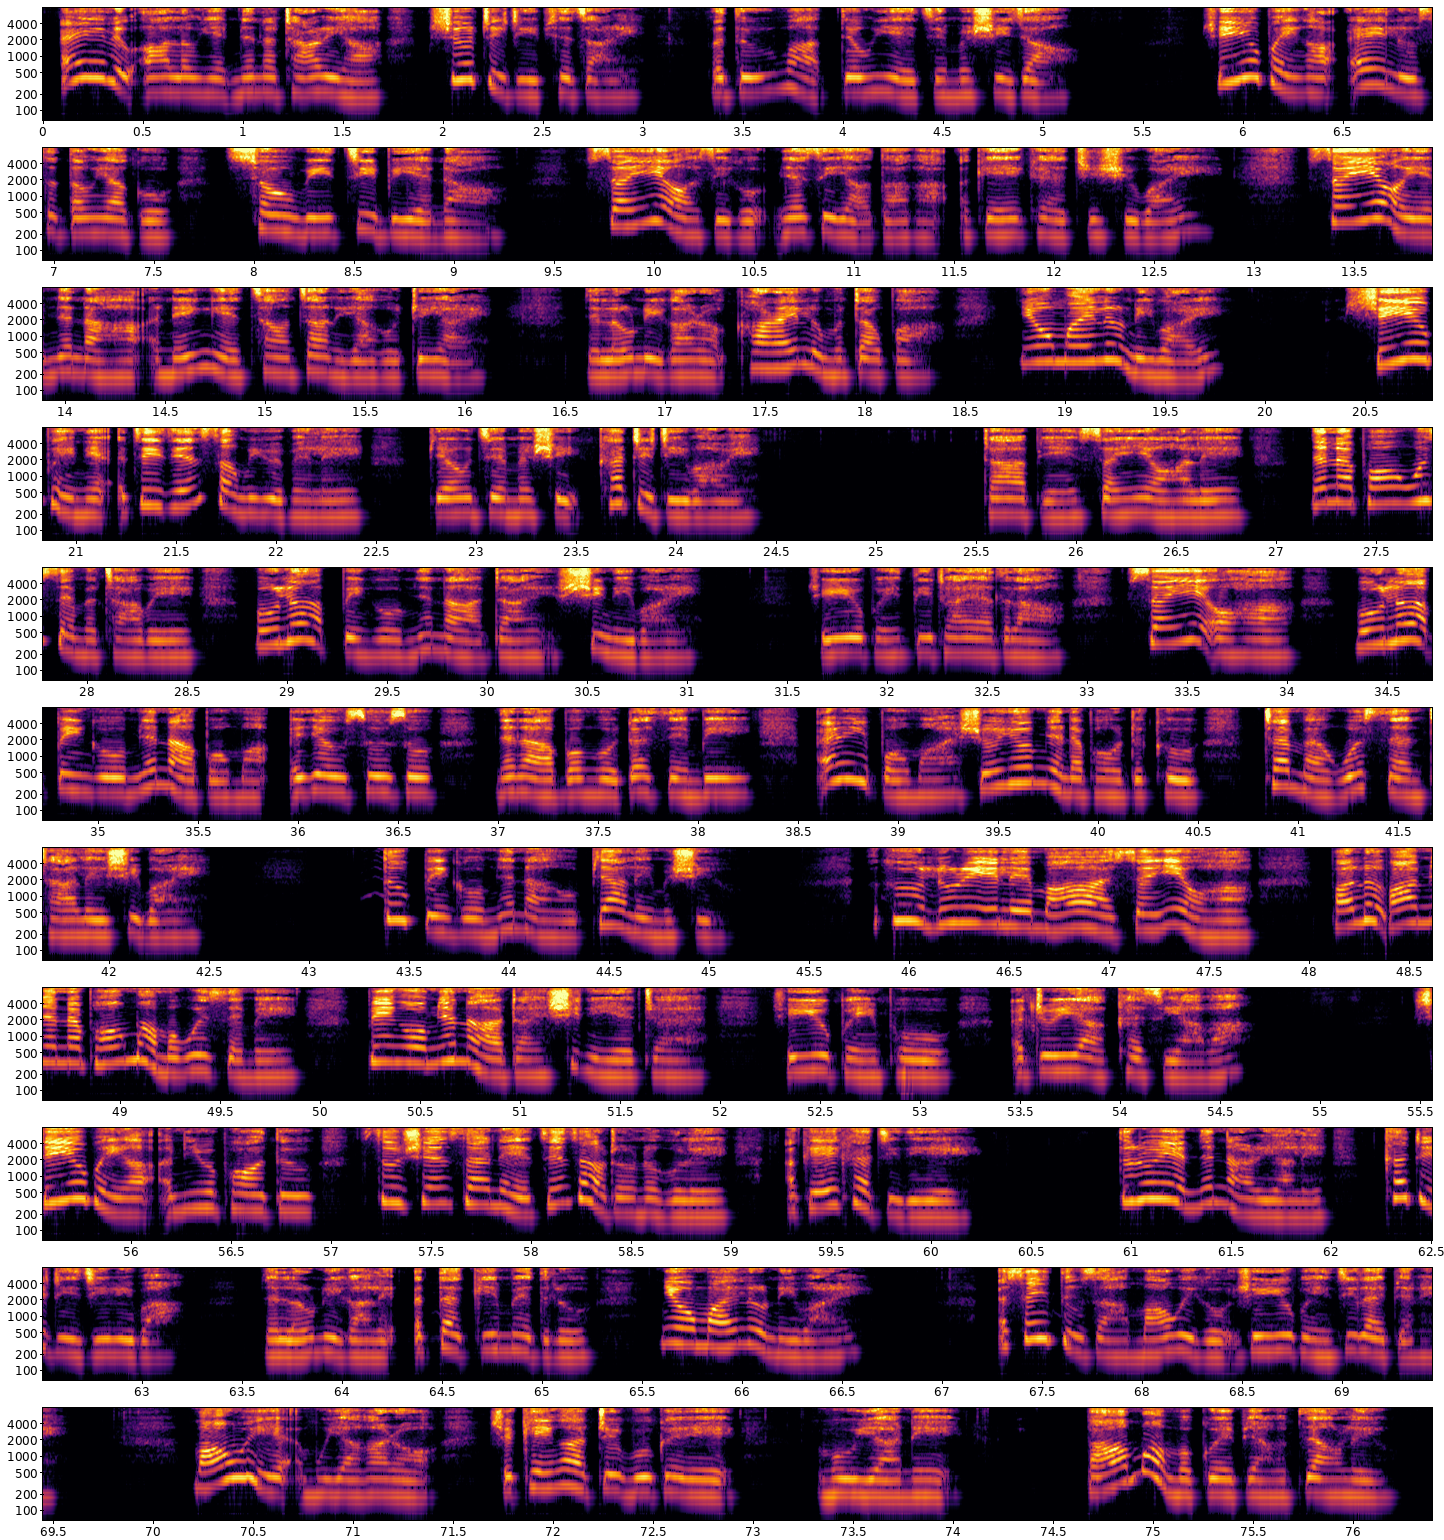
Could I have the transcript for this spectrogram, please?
အဲ့ဒီလူအားလုံးရဲ့မျက်နှာသားတွေဟာရှုတီတီဖြစ်ကြတယ်ဘသူမှပြုံးရည်ခြင်းမရှိကြအောင်ရေရုပ်ပိန်ကအဲ့ဒီလူ73ယောက်ကိုခြုံပြီးကြည့်ပြီးရဲ့နောက်စွန်ရင်အောင်စီကိုမျက်စိရောက်သွားကအကဲခတ်ကြည့်ရှုပါတယ်စွန်ရင်အောင်ရဲ့မျက်နှာဟာအနှိမ့်ငယ်ချောင်ကျနေတာကိုတွေ့ရတယ်မျက်လုံးတွေကတော့ခါတိုင်းလိုမတောက်ပါညှိုမိုင်းလို့နေပါတယ် ရှေးရုပ်ဖိန်နဲ့အကြည့်ချင်းဆောင်ပြီးပဲလေပြုံးခြင်းမရှိခက်တီတီပါပဲဒါအပြင်ဆွန်ရင်အောင်ဟာလည်းညနေဖုံးဝစ်စင်မထားပဲမူလပင်ကိုမျက်နှာအတိုင်းရှိနေပါတယ်။ရေရုပ်ပိန်တီးထားရသလား။ဆွန်ရင်အောင်ဟာမူလပင်ကိုမျက်နှာပေါ်မှာအယုတ်ဆိုးဆိုးမျက်နှာပုံကိုတက်ဆင်ပြီးအဲ့ဒီပုံမှာရိုးရိုးမျက်နှာပုံတစ်ခုထပ်မံဝစ်စင်ထားလေးရှိပါတယ်။သူ့ပင်ကိုမျက်နှာကိုပြလိမ့်မရှိဘူး။အခုလူတွေအလေမှာဆွန်ရင်အောင်ဟာ ဘာလို့ဘာမျက်နှာဖုံးမှမဝစ်စင်ပဲပင်ကိုမျက်နှာအတိုင်းရှိနေတဲ့အတွက်ရေရုပ်ပိန်ဖို့အတွေးရခက်စရာပါ။ရှေးရုပ်ပိန်ကအမည်မဖော်သူစူရှင်းဆန်းနဲ့ကျင်းကြောင်တုံးတို့ကိုလည်းအကဲခတ်ကြည့်သေးတယ်။သူတို့ရဲ့မျက်နှာတွေကလည်းခက်တီတီကြီးတွေပါ။မျက်လုံးတွေကလည်းအသက်ကင်းမဲ့သလိုညှို့မိုင်းလိုနေပါတယ်။အစိတ်သူစားမောင်းဝေကိုရေရုပ်ပိန်ကြည့်လိုက်ပြန်တယ်။မောင်းဝေရဲ့အမူအရာကတော့ရခင်ကတွေ့ဘူးခဲ့တဲ့အမူအရာနဲ့ဘာမှမကွဲပြားမပြောင်းလဲဘူး။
